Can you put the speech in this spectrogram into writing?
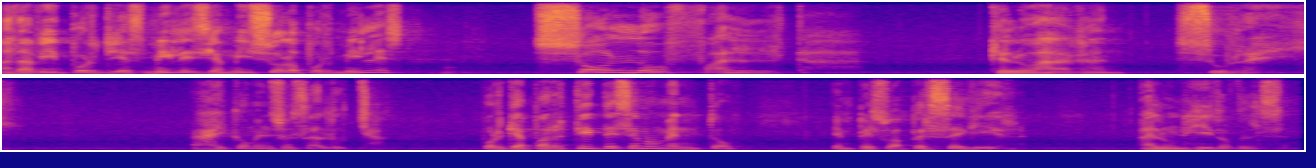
a David por diez miles y a mí solo por miles? Solo falta que lo hagan su rey. Ahí comenzó esa lucha, porque a partir de ese momento empezó a perseguir al ungido del Señor.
